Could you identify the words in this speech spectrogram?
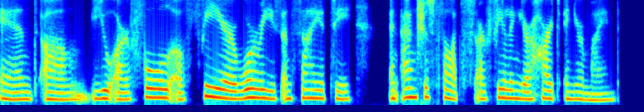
and um, you are full of fear, worries, anxiety, and anxious thoughts are filling your heart and your mind.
